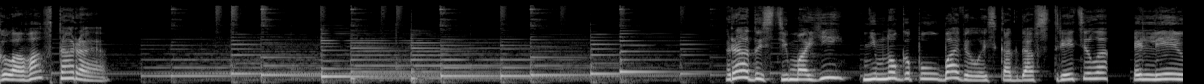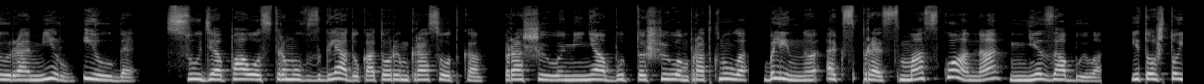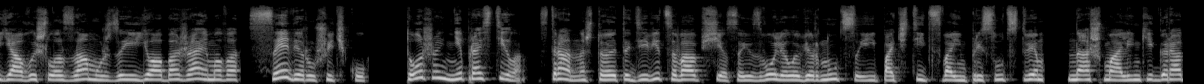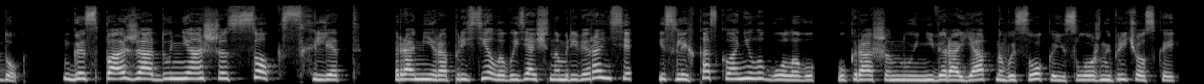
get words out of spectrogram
Глава вторая. Радости моей немного поубавилось, когда встретила Элею Рамиру Илде. Судя по острому взгляду, которым красотка прошила меня, будто шилом проткнула, блинную экспресс-маску она не забыла. И то, что я вышла замуж за ее обожаемого Северушечку, тоже не простила. Странно, что эта девица вообще соизволила вернуться и почтить своим присутствием наш маленький городок. «Госпожа Дуняша Соксхлет!» Рамира присела в изящном реверансе и слегка склонила голову, украшенную невероятно высокой и сложной прической.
